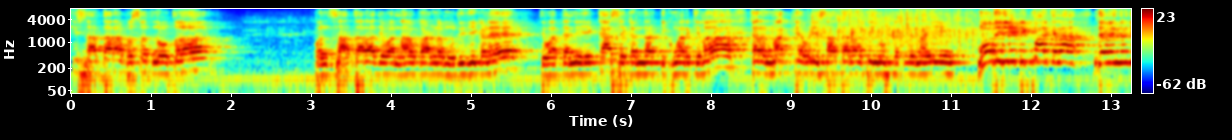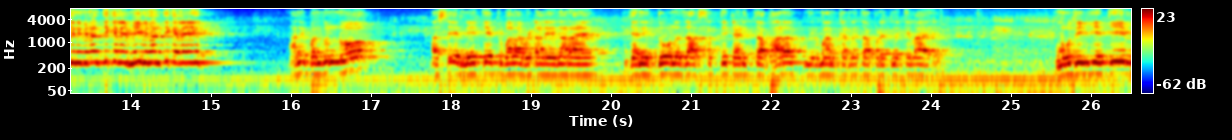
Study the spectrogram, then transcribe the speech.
की सातारा बसत नव्हतं. पण सातारा जेव्हा नाव काढलं मोदीजीकडे तेव्हा त्यांनी एका सेकंदात टिकमार केला. कारण मागच्या वेळी सातारा ते येऊ शकले नाही. मोदीजीने टिकमार केला. देवेंद्रजींनी विनंती केली. मी विनंती केली. आणि बंधूंनो असे नेते तुम्हाला भेटायला येणार आहे ज्यांनी दोन हजार सत्तेचाळीसचा भारत निर्माण करण्याचा प्रयत्न केला आहे. मोदीजी येतील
